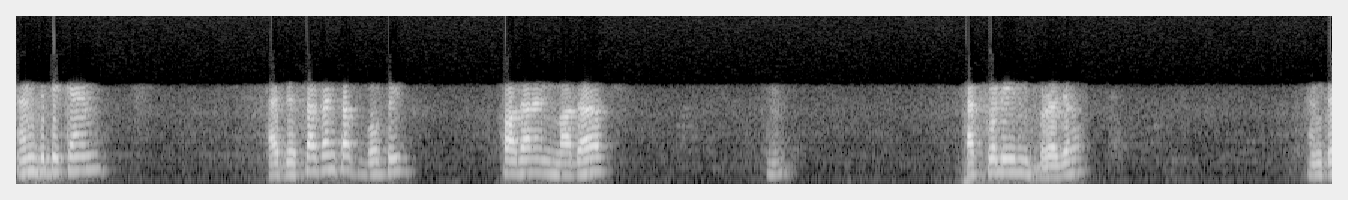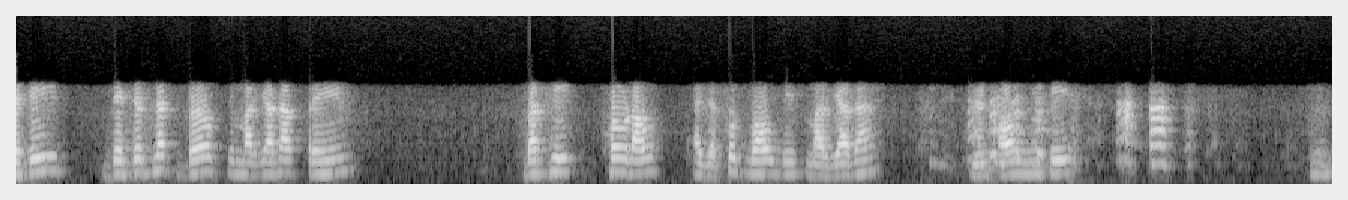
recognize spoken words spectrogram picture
And they became as the servant of gopis, father and mother, hmm? Actually in Braja, and they did, they did not break the Marjada frame, but he threw out as a football this Marjada and all nitis. Hmm?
